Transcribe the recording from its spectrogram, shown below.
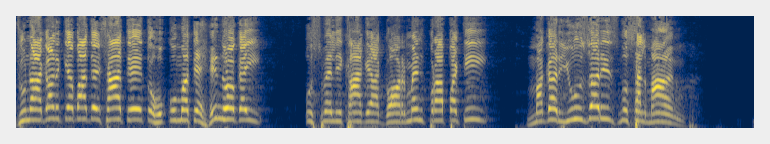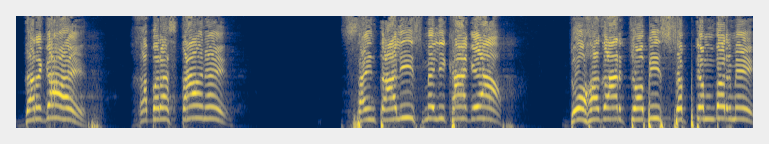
जूनागढ़ के बादशाह थे तो हुकूमत हिंद हो गई। उसमें लिखा गया गवर्नमेंट प्रॉपर्टी मगर यूज़र इज़ मुसलमान। दरगाह है, खबरस्तान है। सैतालीस में लिखा गया 2024 सितंबर में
